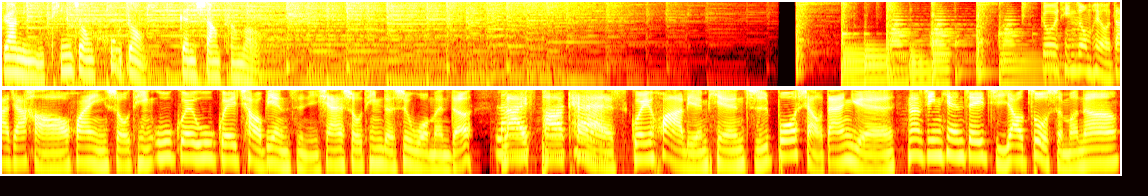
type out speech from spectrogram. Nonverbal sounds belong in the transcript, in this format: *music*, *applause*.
让你与听众互动更上层楼。各位听众朋友，大家好，欢迎收听《乌龟乌龟翘辫子》。你现在收听的是我们的 Live Podcast 规划连篇直播小单元。那今天这一集要做什么呢？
